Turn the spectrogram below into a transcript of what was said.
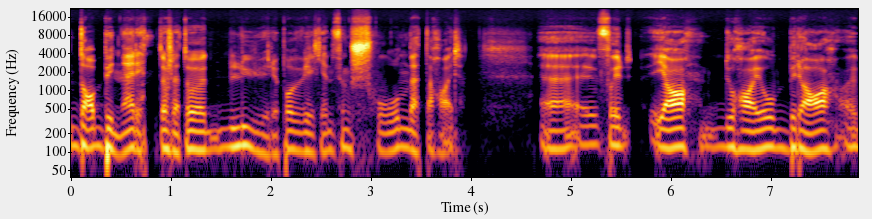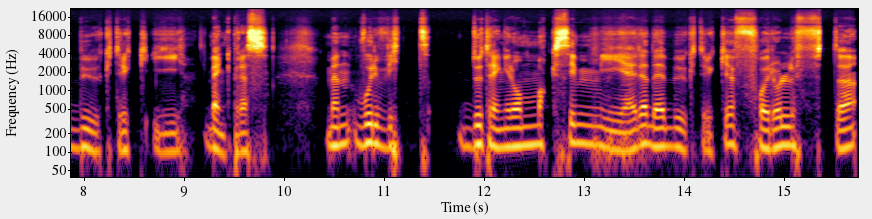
da begynner jeg rett og slett å lure på hvilken funksjon dette har. Eh, For ja, du har jo bra eh, buktrykk i benkpress, men hvorvidt du trenger å maksimere det buktrykket for å løfte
